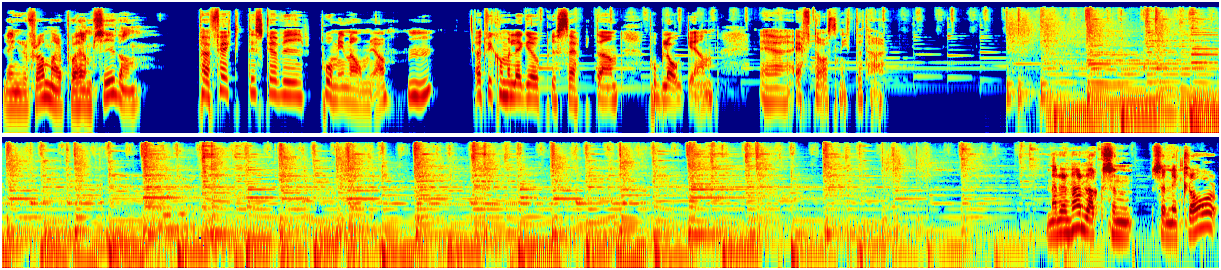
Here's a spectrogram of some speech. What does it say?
längre fram här på hemsidan. Perfekt, det ska vi påminna om ja. Mm. Att vi kommer lägga upp recepten på bloggen eh, efter avsnittet här. När den här laxen sen är klar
